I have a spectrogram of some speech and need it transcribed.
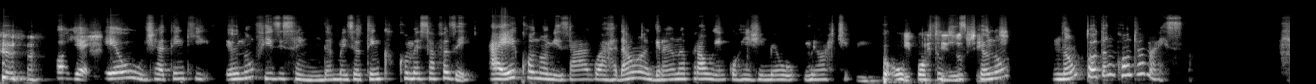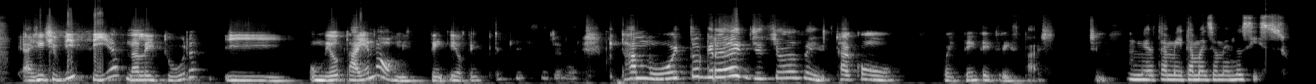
Olha, eu já tenho que, eu não fiz isso ainda, mas eu tenho que começar a fazer, a economizar, guardar uma grana para alguém corrigir meu, meu artigo, o eu português, que eu não, não tô dando conta mais. A gente vicia na leitura e o meu tá enorme. Tem, eu tenho preguiça de ler. Porque tá muito grande, tipo assim, tá com 83 páginas. O meu também tá mais ou menos isso.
